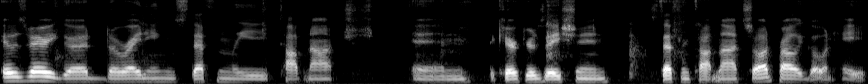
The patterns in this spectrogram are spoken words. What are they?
it was very good. The writing's definitely top notch, and the characterization is definitely top notch. So I'd probably go an eight.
